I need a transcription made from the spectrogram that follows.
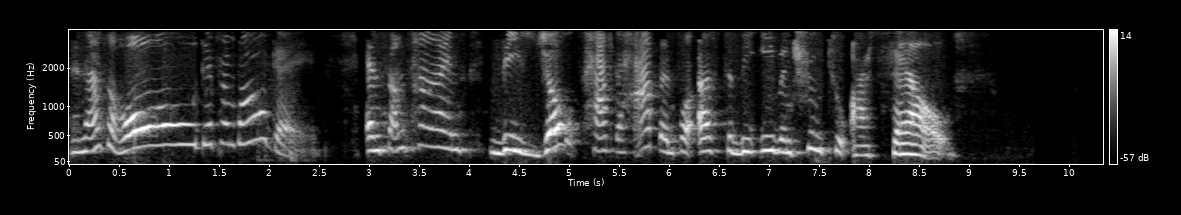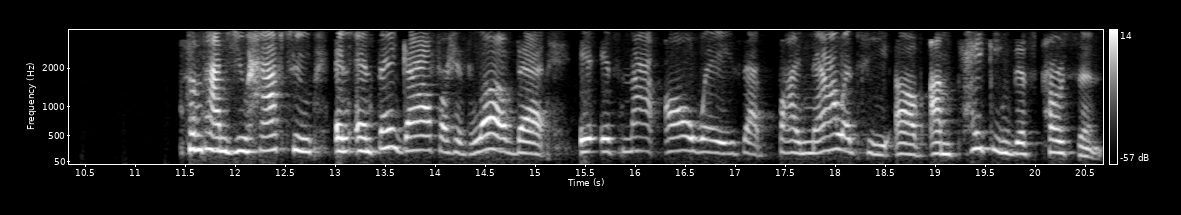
then that's a whole different ball game. And sometimes these jolts have to happen for us to be even true to ourselves. Sometimes you have to, and, and thank God for his love that it, it's not always that finality of I'm taking this person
